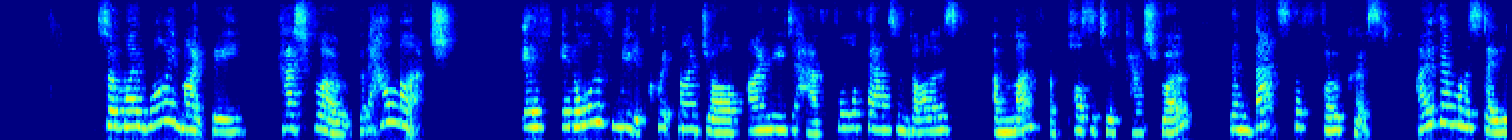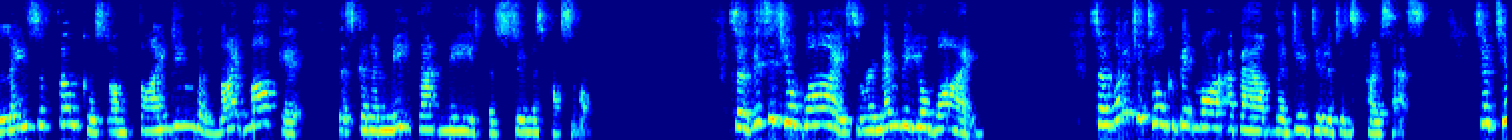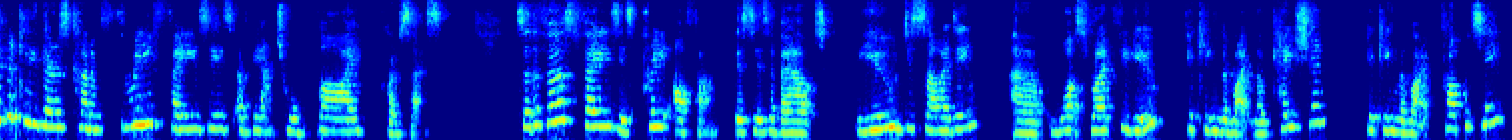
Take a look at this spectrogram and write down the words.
So my why might be cash flow, but how much? If in order for me to quit my job, I need to have $4,000 a month of positive cash flow, then that's the focus. I then want to stay laser focused on finding the right market that's going to meet that need as soon as possible. So this is your why, so remember your why. So I wanted to talk a bit more about the due diligence process. So typically there's kind of three phases of the actual buy process. So the first phase is pre-offer. This is about you deciding uh, what's right for you picking the right location, picking the right property,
